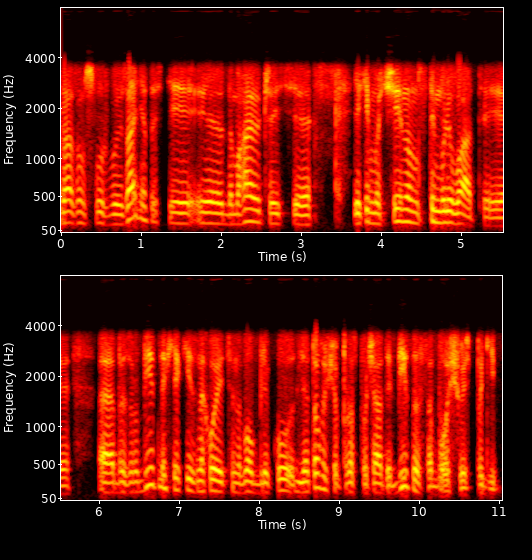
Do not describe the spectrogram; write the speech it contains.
разом з службою зайнятості, намагаючись якимось чином стимулювати безробітних, які знаходяться на обліку, для того, щоб розпочати бізнес або щось подібне.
